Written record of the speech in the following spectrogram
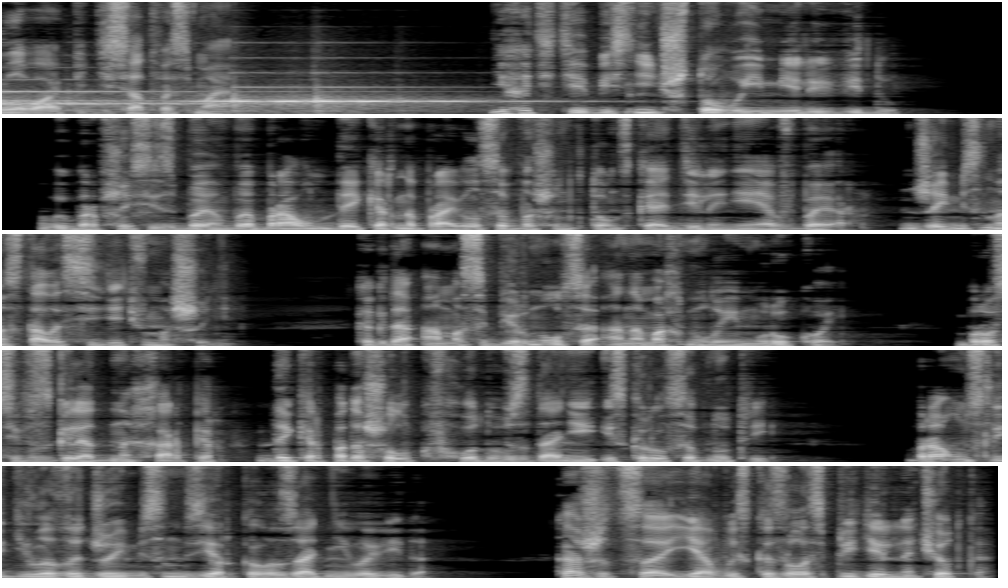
Глава 58. Не хотите объяснить, что вы имели в виду? Выбравшись из БМВ Браун, Деккер направился в Вашингтонское отделение ФБР. Джеймисон осталось сидеть в машине. Когда Амос обернулся, она махнула ему рукой. Бросив взгляд на Харпер, Деккер подошел к входу в здание и скрылся внутри. Браун следила за Джеймисон в зеркало заднего вида. Кажется, я высказалась предельно четко.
